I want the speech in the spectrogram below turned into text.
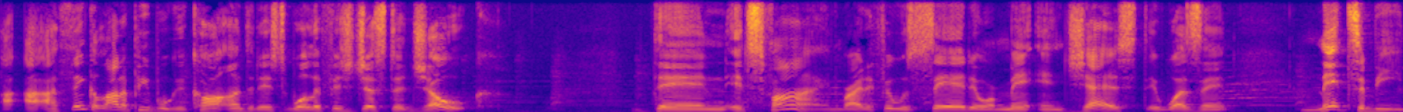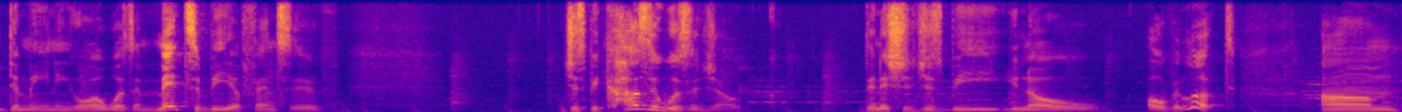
I, I think a lot of people get caught under this. Well, if it's just a joke, then it's fine, right? If it was said or meant in jest, it wasn't meant to be demeaning or it wasn't meant to be offensive. Just because it was a joke, then it should just be, you know, overlooked. Um,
